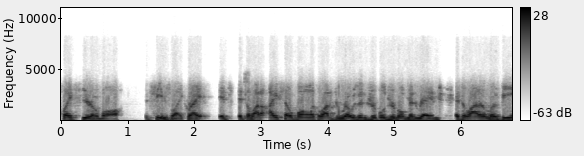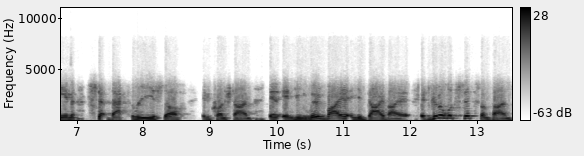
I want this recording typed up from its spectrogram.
play hero ball. It seems like right. It's it's a lot of ISO ball. It's a lot of DeRozan dribble dribble mid range. It's a lot of LaVine step back three stuff in crunch time, and, and you live by it and you die by it. It's gonna look sick sometimes.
